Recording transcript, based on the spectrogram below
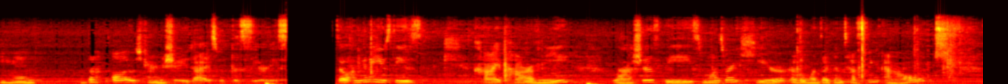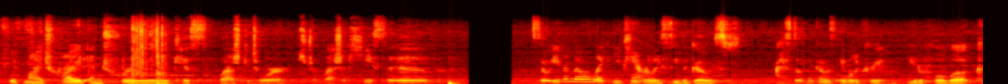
And that's all I was trying to show you guys with this series. So I'm going to use these Kai Para Me lashes. These ones right here are the ones I've been testing out with my tried and true Kiss Lash Couture Strip Lash Adhesive. So even though like you can't really see the ghost, I still think I was able to create a beautiful look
